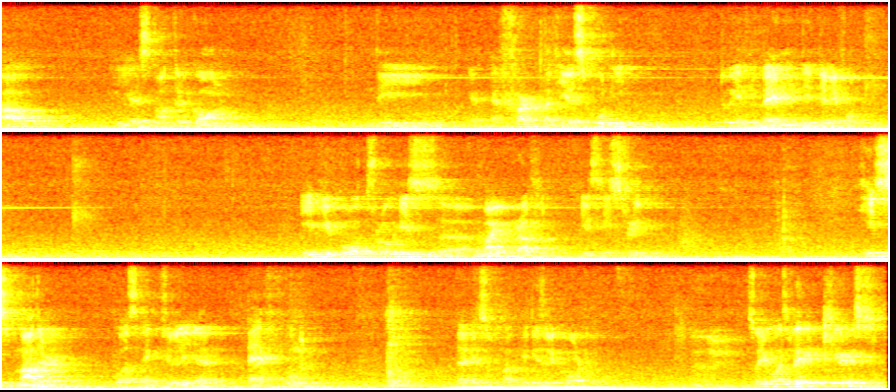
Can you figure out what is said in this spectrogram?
how he has undergone the effort that he has put in to invent the telephone. If you go through his uh, biography, his history, his mother was actually a deaf woman. That is what it is recorded. So he was very curious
